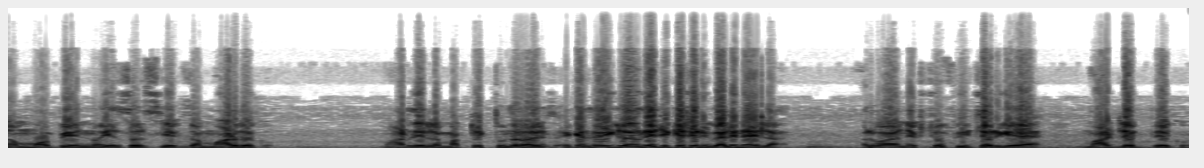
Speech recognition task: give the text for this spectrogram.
ನಮ್ಮ ಒಪಿಯನ್ನು ಎಸ್ ಎಲ್ ಸಿ ಎಕ್ಸಾಮ್ ಮಾಡಬೇಕು. ಮಾಡದೇ ಇಲ್ಲ ಮಕ್ಳಿಗೆ ತೊಂದರೆ ಯಾಕೆಂದ್ರೆ ಇಲ್ಲ ಅಂದ್ರೆ ಎಜುಕೇಶನ್ ವ್ಯಾಲ್ಯೂನೇ ಇಲ್ಲ. ಅಲ್ವಾ ನೆಕ್ಸ್ಟ್ ಫ್ಯೂಚರ್ಗೆ ಮಾಡಲೇಬೇಕು.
